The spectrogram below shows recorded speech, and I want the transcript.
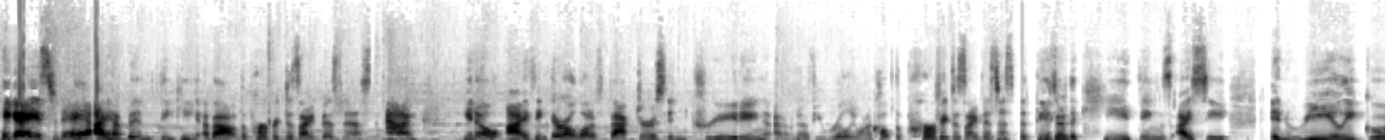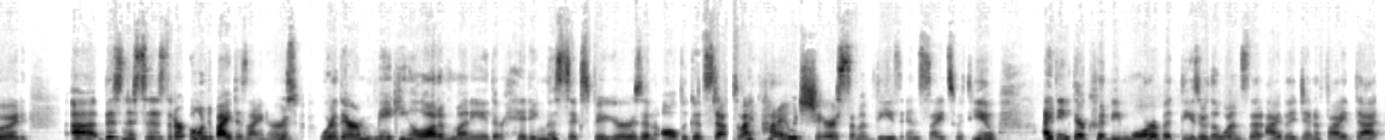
Hey guys, today I have been thinking about the perfect design business and you know, I think there are a lot of factors in creating, I don't know if you really want to call it the perfect design business, but these are the key things I see in really good uh, businesses that are owned by designers where they're making a lot of money, they're hitting the six figures and all the good stuff. So I thought I would share some of these insights with you. I think there could be more, but these are the ones that I've identified that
